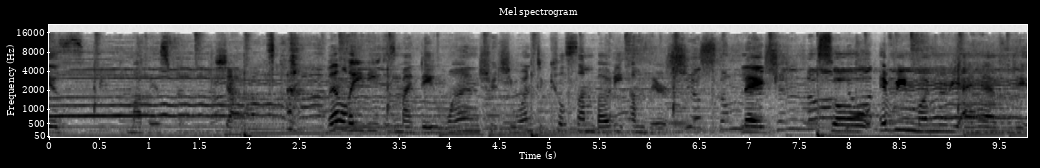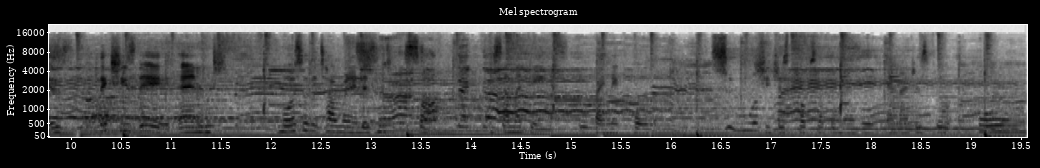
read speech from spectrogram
is my best friend. Shout out. That lady is my day one. Should she want to kill somebody, I'm there. Like, so every memory I have she is like she's there, and most of the time when I listen to the song, Summer Days by Nick Cole, she just pops up in my head, and I just feel home.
